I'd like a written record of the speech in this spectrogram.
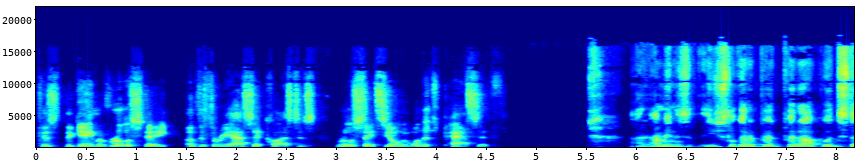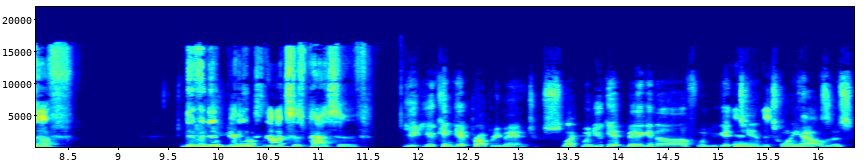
Because the game of real estate of the three asset classes, real estate's the only one that's passive. I, I mean, you still got to put put up with stuff. Dividend paying stocks is passive. you, you can get property managers. Like when you get big enough, when you get Yeah. 10 to 20 houses,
